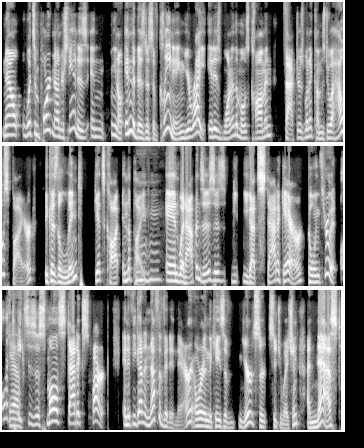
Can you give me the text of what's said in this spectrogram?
Now, what's important to understand is in you know in the business of cleaning, you're right. It is one of the most common factors when it comes to a house fire because the lint gets caught in the pipe Mhm. and what happens is, is you, you got static air going through it. All it Yeah. takes is a small static spark. And if you got enough of it in there, or in the case of your situation, a nest,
